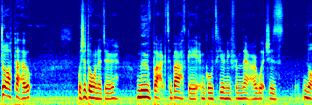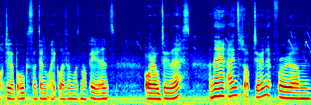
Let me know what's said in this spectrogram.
drop out, which I don't want to do, move back to Bathgate and go to uni from there, which is not doable because I didn't like living with my parents, or I'll do this. And then I ended up doing it for um,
